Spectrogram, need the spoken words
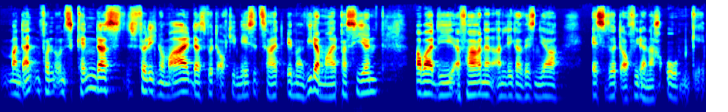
Mandanten von uns kennen das, ist völlig normal. Das wird auch die nächste Zeit immer wieder mal passieren. Aber die erfahrenen Anleger wissen ja, es wird auch wieder nach oben gehen.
